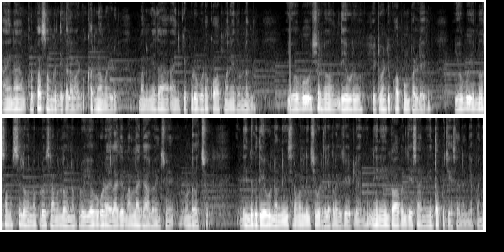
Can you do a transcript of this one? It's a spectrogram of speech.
ఆయన కృపా సమృద్ధి గలవాడు కరుణామయుడు. మన మీద ఆయనకి ఎప్పుడూ కూడా కోపం అనేది ఉండదు. యోబు విషయంలో దేవుడు ఎటువంటి కోపం పడలేదు. యోబు ఎన్నో సమస్యలు ఉన్నప్పుడు శ్రమల్లో ఉన్నప్పుడు యోబు కూడా ఇలాగే మనలాగే ఆలోచించి ఉండవచ్చు. ఎందుకు దేవుడు నన్ను ఈ శ్రమల నుంచి విడుదల కలగజేయట్లేదు? నేనేం పాపం చేశాను? ఏం తప్పు చేశాను? అని చెప్పని.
